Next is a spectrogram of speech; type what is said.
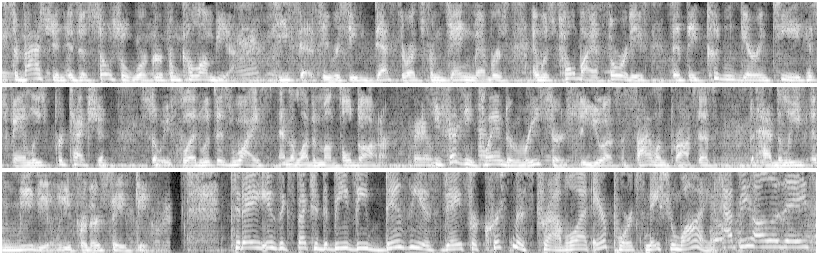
Sebastian is a social worker from Colombia. He says he received death threats from gang members and was told by authorities that they couldn't guarantee his family's protection. So he fled with his wife and 11 month old daughter. He says he planned to research the U.S. asylum process, but had to leave immediately for their safety. Today is expected to be the busiest day for Christmas travel at airports nationwide. Happy holidays,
